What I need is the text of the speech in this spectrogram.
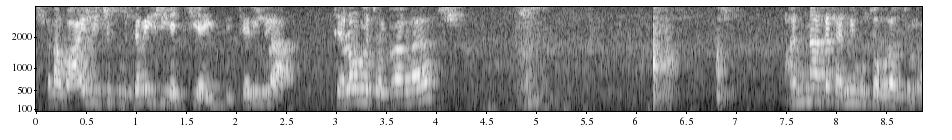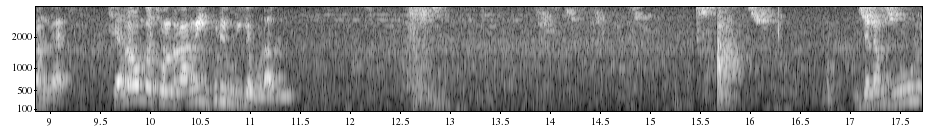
இப்போ நான் வாய் வச்சு குடித்தேன்னா இது எச்சி ஆகிட்டு சரிங்களா? சிலவங்க சொல்கிறாங்க அண்ணாக்க தண்ணி ஊற்றக்கூடாதுன்னு சொல்கிறாங்க சிலவங்க சொல்கிறாங்க இப்படி குடிக்கக்கூடாது. இதில் மூணு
